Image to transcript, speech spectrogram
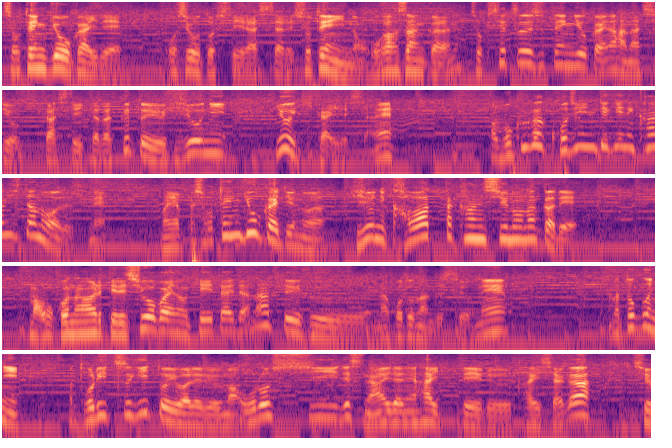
書店業界でお仕事していらっしゃる書店員の小川さんからね直接書店業界の話を聞かせていただくという非常に良い機会でしたね、まあ、僕が個人的に感じたのはですね、まあ、やっぱ書店業界というのは非常に変わった慣習の中で、まあ、行われている商売の形態だなというふうなことなんですよね、ま特に取り次ぎと言われる、まあ、卸ですね。間に入っている会社が出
